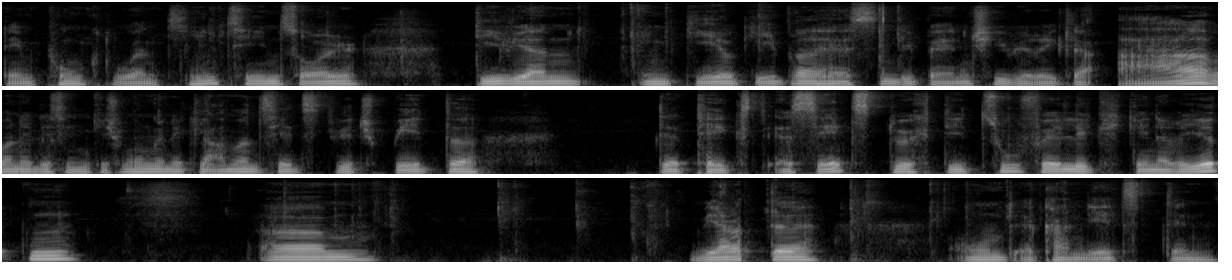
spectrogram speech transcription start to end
dem Punkt, wo er hinziehen soll, die werden in GeoGebra heißen die beiden Schieberegler A. Wenn ich das in geschwungene Klammern setzt, wird später der Text ersetzt durch die zufällig generierten ähm, Werte und er kann jetzt den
